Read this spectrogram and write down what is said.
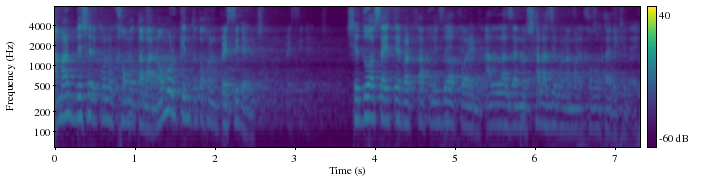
আমার দেশের কোনো ক্ষমতাবান অমর কিন্তু তখন প্রেসিডেন্ট। সে দোয়া চাইতে পারতো, আপনি দোয়া করেন, আল্লাহ যেন সারা জীবন আমার ক্ষমতা রেখে দেয়।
